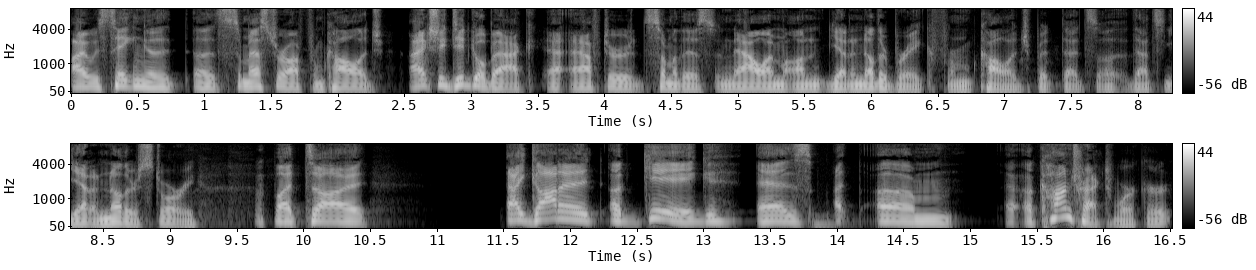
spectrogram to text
I was taking a, a semester off from college. I actually did go back a- after some of this, and now I'm on yet another break from college. But that's uh, that's yet another story. but uh, I got a, a gig as a, um, a a contract worker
